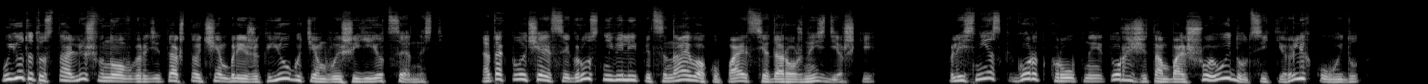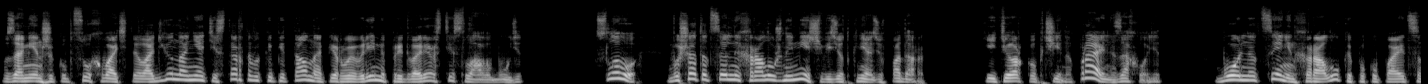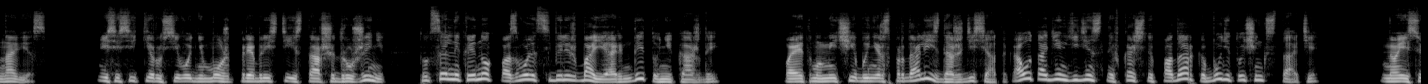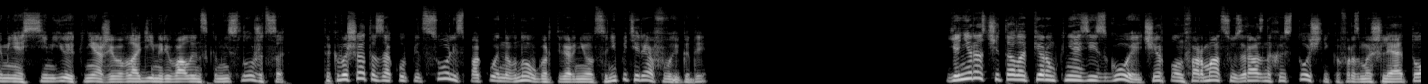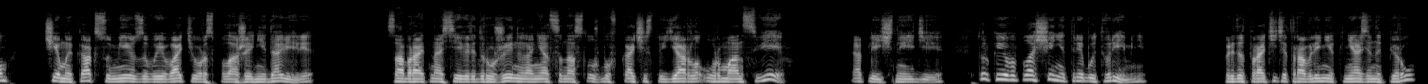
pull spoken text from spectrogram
Уют эту сталь лишь в Новгороде, так что чем ближе к югу, тем выше ее ценность. А так получается и груз невелик, и цена его окупает все дорожные издержки. Плеснеск – город крупный, торжище там большой, уйдут секиры, легко уйдут. Взамен же купцу хватит и ладью нанять, и стартовый капитал на первое время при дворе Ростислава будет. К слову, вышато цельный хоролужный меч везет князю в подарок. Хитер купчина, правильно заходит. Больно ценен хоролук и покупается на вес. Если секиру сегодня может приобрести и старший дружинник, то цельный клинок позволит себе лишь боярин, да и то не каждый. Поэтому мечи бы не распродались, даже десяток, а вот один единственный в качестве подарка будет очень кстати. Но если у меня с семьей княжей во Владимире Волынском не сложится, так Вышата закупит соль и спокойно в Новгород вернется, не потеряв выгоды. Я не раз читал о первом князе изгое, черпал информацию из разных источников, размышляя о том, чем и как сумею завоевать его расположение и доверие. Собрать на севере дружину и наняться на службу в качестве ярла Урман Свеев? Отличная идея. Только ее воплощение требует времени. Предотвратить отравление князя на Перу?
